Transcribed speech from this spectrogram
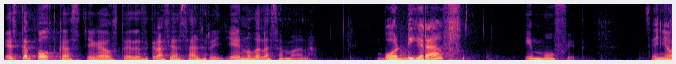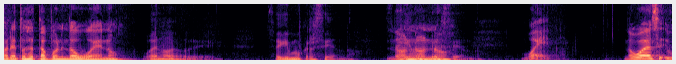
Este podcast llega a ustedes gracias al relleno de la semana Bordigraph. y Mufit. Señor, esto se está poniendo bueno. Bueno, eh, seguimos creciendo. No, Seguimos no, no. creciendo. Bueno. No voy a decir,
